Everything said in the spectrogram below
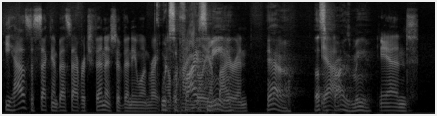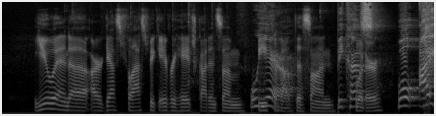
he has the second best average finish of anyone right Which now surprised me. Byron. Yeah, that Yeah. surprised me. And you and uh, our guest for last week, Avery Hage, got in some Well, beef yeah. about this on because Twitter. well i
